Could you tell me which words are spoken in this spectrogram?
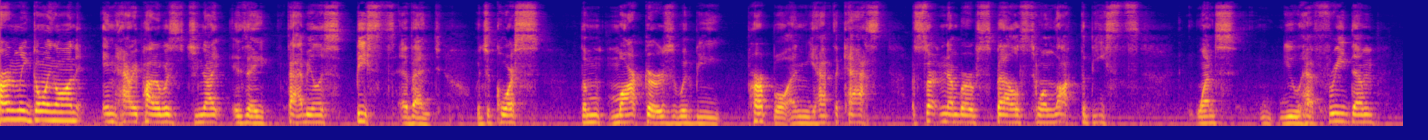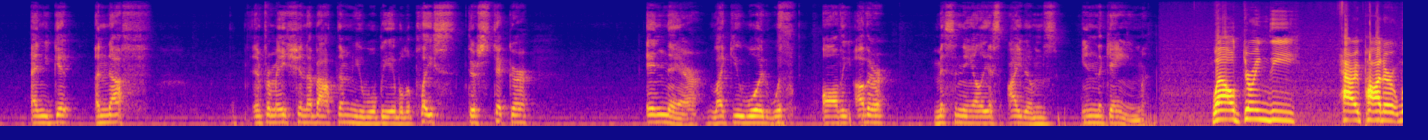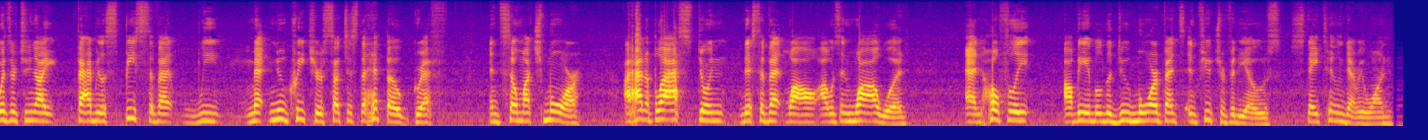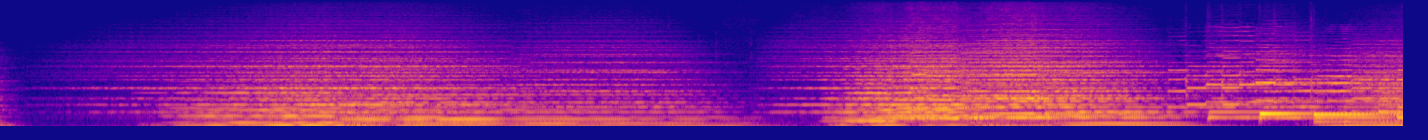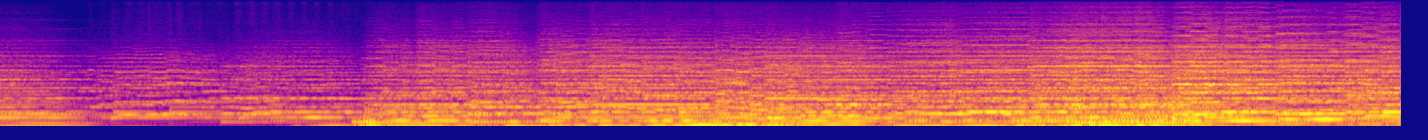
Currently going on in Harry Potter Wizards Unite is a Fabulous Beasts event, which of course the markers would be purple and you have to cast a certain number of spells to unlock the beasts. Once you have freed them and you get enough information about them, you will be able to place their sticker in there like you would with all the other miscellaneous items in the game. Well, during the Harry Potter Wizards Unite Fabulous Beasts event, we met new creatures such as the Hippogriff and so much more. I had a blast doing this event while I was in Wildwood, and hopefully I'll be able to do more events in future videos. Stay tuned, everyone.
